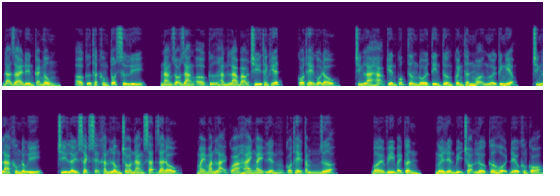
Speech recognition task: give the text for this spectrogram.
đã dài đến cái mông, ở cứ thật không tốt xử lý, nàng rõ ràng ở cữ hẳn là bảo trì thanh khiết, có thể gội đầu, chính là hạ kiến quốc tương đối tin tưởng quanh thân mọi người kinh nghiệm, chính là không đồng ý, chỉ lấy sạch sẽ khăn lông cho nàng sát ra đầu, may mắn lại quá hai ngày liền có thể tắm rửa. Bởi vì bảy cân, ngươi liền bị chọn lửa cơ hội đều không có.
